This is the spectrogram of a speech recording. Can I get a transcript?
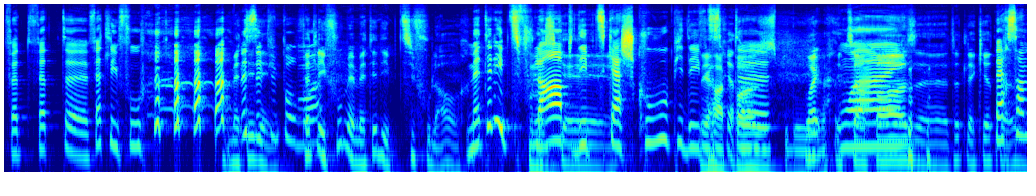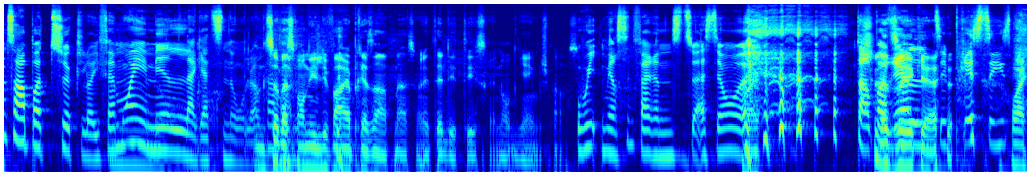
Faites, faites, euh, faites les fous. Mettez c'est des- plus pour moi. Faites les fous, mais mettez des petits foulards. Mettez des petits foulards, puis des petits cache-coups, puis des Des petites, euh, pause. puis des, Ouais, Ouais. hot euh, tout le kit. Personne ne sort pas de sucre, là. Il fait moins Non. 1000 la Gatineau. Là, on dit ça parce qu'on est l'hiver présentement. Si on était l'été, ce serait une autre game, je pense. Oui, merci de faire une situation euh, Ouais. Temporelle, que- précise. Ouais.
